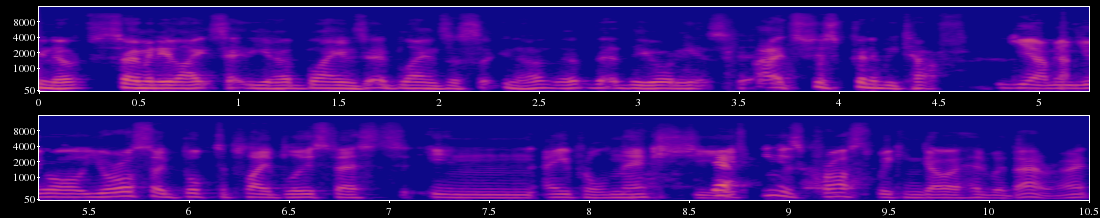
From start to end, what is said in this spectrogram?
you know so many lights that you know blinds it blinds us you know the, the, the audience. It's just going to be tough. Yeah i mean you're you're also booked to play bluesfest in april next year. Yeah. fingers crossed we can go ahead with that right?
